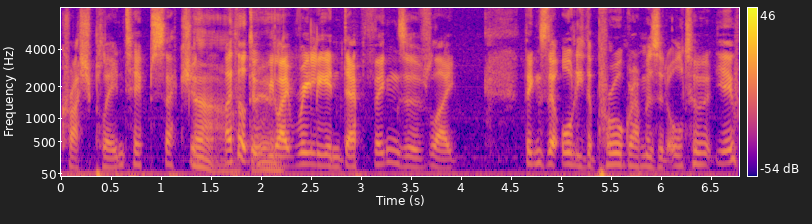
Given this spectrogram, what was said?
Crash plane tips section. Ah, I thought it would be like really in depth things of like. Things that only the programmers at Ultimate knew,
